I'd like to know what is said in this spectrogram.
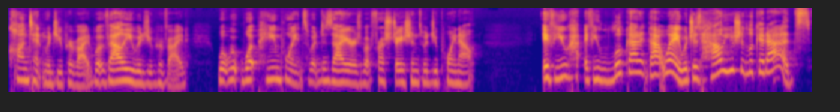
content would you provide? What value would you provide? What what pain points, what desires, what frustrations would you point out? If you if you look at it that way, which is how you should look at ads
